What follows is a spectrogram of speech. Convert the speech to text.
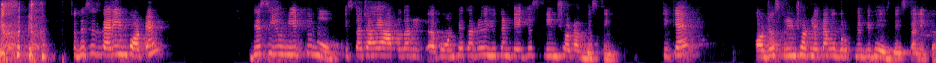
So this is very important this you need to know इसका चाहे आप अगर फ़ोन पे कर रहे हो you can take the screenshot of this thing ठीक है? और जो स्क्रीनशॉट लेता है, वो ग्रुप में भी भेज दे इसका लेकर।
